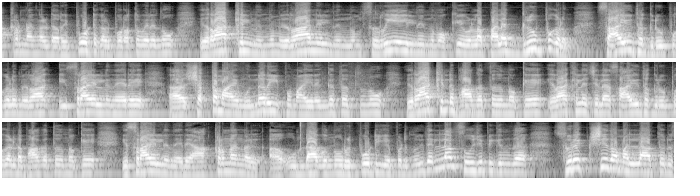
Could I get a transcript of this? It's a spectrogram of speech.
ആക്രമണങ്ങളുടെ റിപ്പോർട്ടുകൾ പുറത്തു വരുന്നു ഇറാഖിൽ നിന്നും ഇറാനിൽ നിന്നും സിറിയയിൽ നിന്നും ഒക്കെയുള്ള പല ഗ്രൂപ്പുകളും സായുധ ഗ്രൂപ്പുകളും ഇറാ ഇസ്രായേലിന് നേരെ ശക്തമായ മുന്നറിയിപ്പുമായി രംഗത്തെത്തുന്നു. ഇറാഖിന്റെ ഭാഗത്ത് നിന്നൊക്കെ ഇറാഖിലെ ചില സായുധ ഗ്രൂപ്പുകളുടെ ഭാഗത്ത് നിന്നൊക്കെ ഇസ്രായേലിന് നേരെ ആക്രമണങ്ങൾ ഉണ്ടാകുന്നു റിപ്പോർട്ട് ചെയ്യപ്പെടുന്നു. ഇതെല്ലാം സൂചിപ്പിക്കുന്നത് സുരക്ഷിതമല്ലാത്തൊരു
